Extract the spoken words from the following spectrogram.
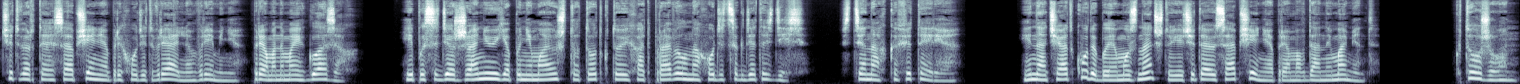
Четвёртое сообщение приходит в реальном времени, прямо на моих глазах. И по содержанию я понимаю, что тот, кто их отправил, находится где-то здесь, в стенах кафетерия. Иначе откуда бы ему знать, что я читаю сообщения прямо в данный момент? Кто же он?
